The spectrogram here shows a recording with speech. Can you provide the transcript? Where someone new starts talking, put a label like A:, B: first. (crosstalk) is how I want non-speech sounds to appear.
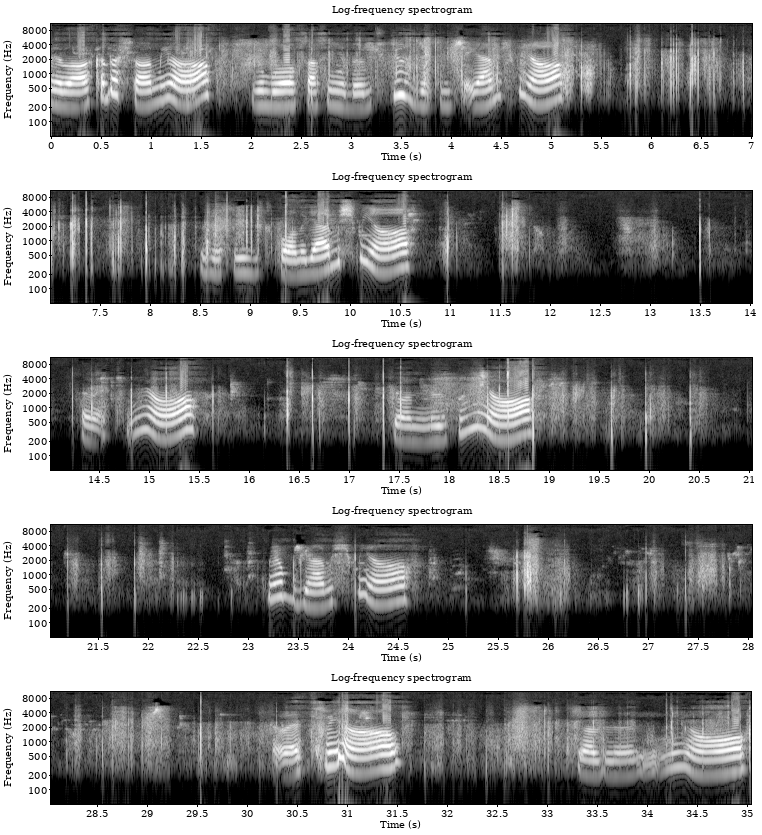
A: Merhaba arkadaşlar mi ya? Bugün bu Assassin yıldırım çünkü ücretsiz bir şey gelmiş mi ya? Ücretsiz bir puanı gelmiş mi ya? Evet mi ya? Gördünüz mü ya? Ya bu gelmiş mi ya? Evet ya. Geldiniz mi ya?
